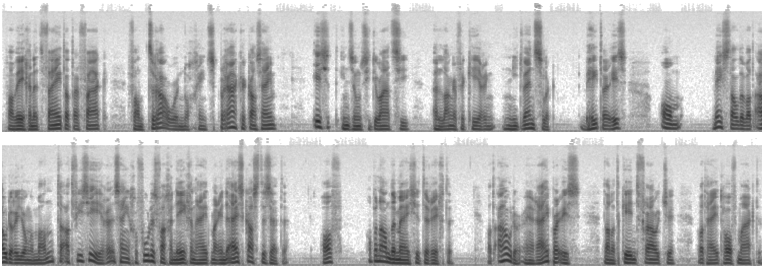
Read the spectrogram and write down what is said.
Vanwege het feit dat er vaak van trouwen nog geen sprake kan zijn, is het in zo'n situatie een lange verkering niet wenselijk. Beter is om meestal de wat oudere jonge man te adviseren zijn gevoelens van genegenheid maar in de ijskast te zetten, of op een ander meisje te richten, wat ouder en rijper is dan het kindvrouwtje wat hij het hof maakte.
